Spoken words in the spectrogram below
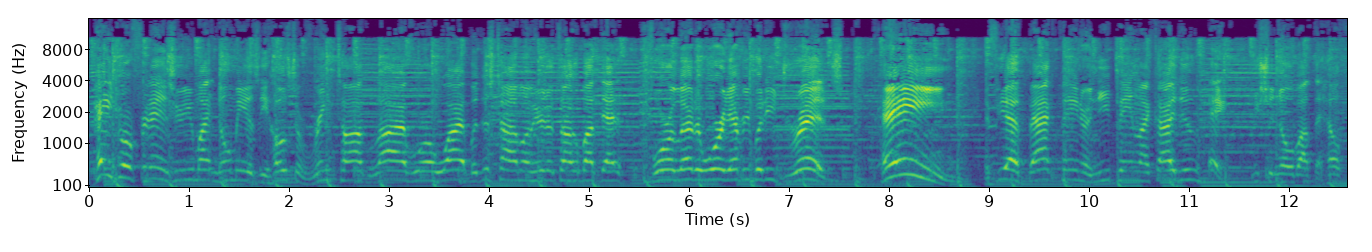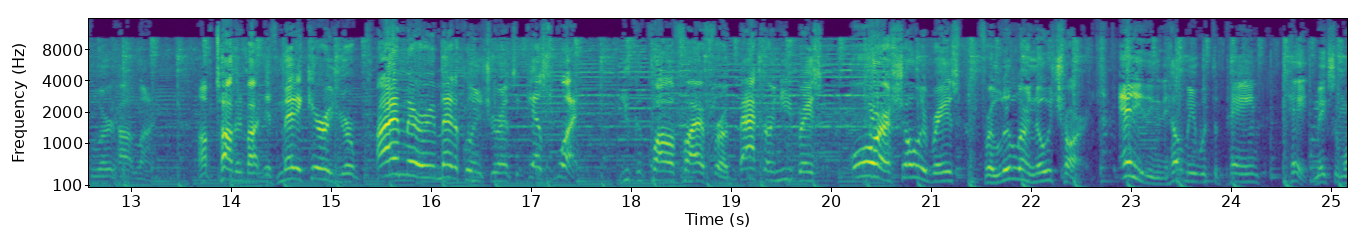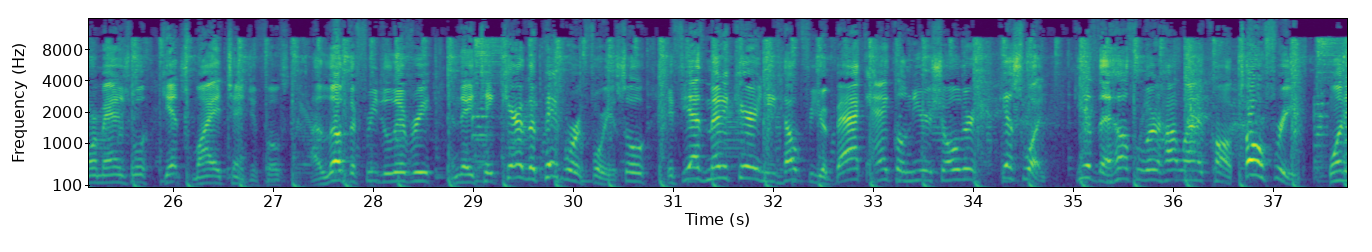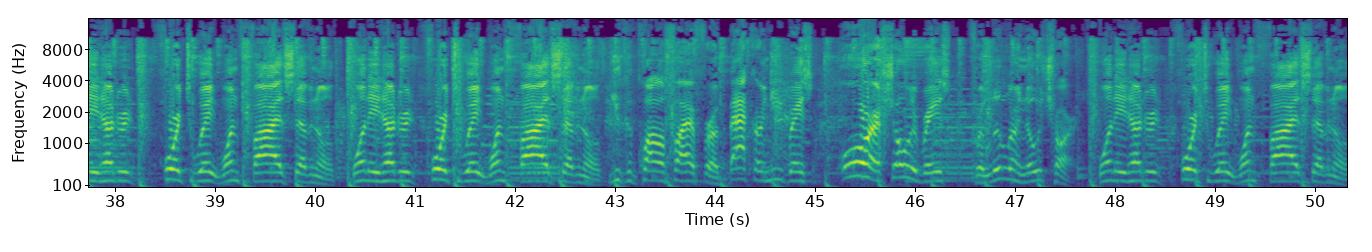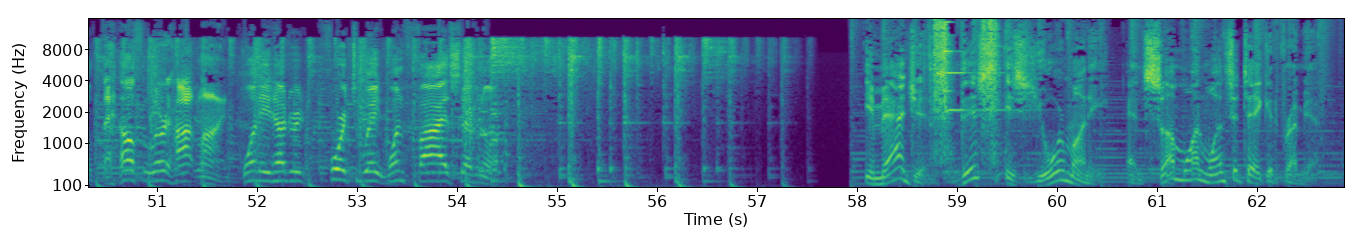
Pedro Fernandez here. You might know me as the host of Ring Talk Live Worldwide, but this time I'm here to talk about that four letter word everybody dreads pain. If you have back pain or knee pain like I do, hey, you should know about the Health Alert Hotline. I'm talking about if Medicare is your primary medical insurance, and guess what? You can qualify for a back or knee brace or a shoulder brace for little or no charge. Anything to help me with the pain, hey, makes it more manageable, gets my attention, folks. I love the free delivery, and they take care of the paperwork for you. So if you have Medicare and need help for your back, ankle, knee, or shoulder, guess what? Give the Health Alert Hotline a call, toll free, 1 800 428 1570. 1 800 428 1570. You can qualify for a back or knee brace or a shoulder brace for little or no charge. 1 800 428 1570. The Health Alert Hotline. 1 800 428 1570. Imagine this is your money and someone wants to take it from you.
